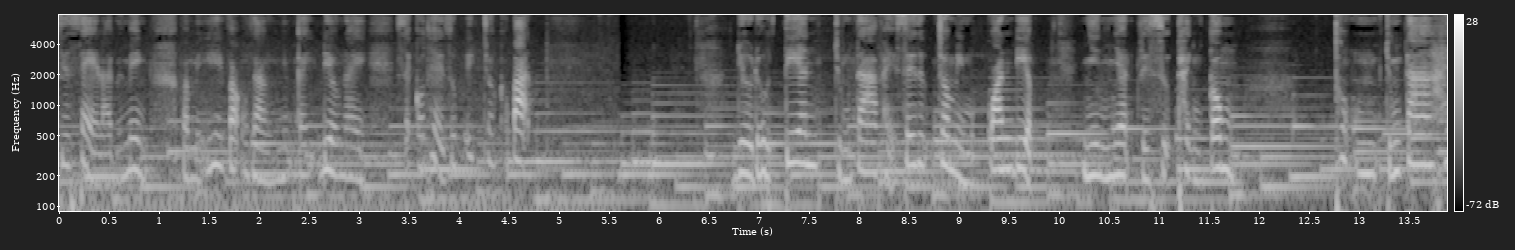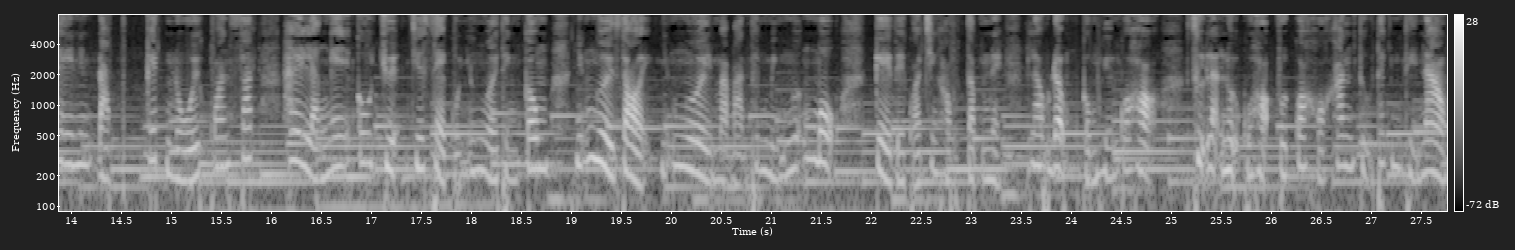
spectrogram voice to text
chia sẻ lại với mình. Và mình hy vọng rằng những cái điều này sẽ có thể giúp ích cho các bạn. Điều đầu tiên, chúng ta phải xây dựng cho mình một quan điểm, nhìn nhận về sự thành công chúng ta hay nên đọc kết nối, quan sát hay là nghe những câu chuyện, chia sẻ của những người thành công, những người giỏi, những người mà bản thân mình ngưỡng mộ, kể về quá trình học tập này, lao động, cống hiến của họ, sự lặn lội của họ, vượt qua khó khăn, thử thách như thế nào,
